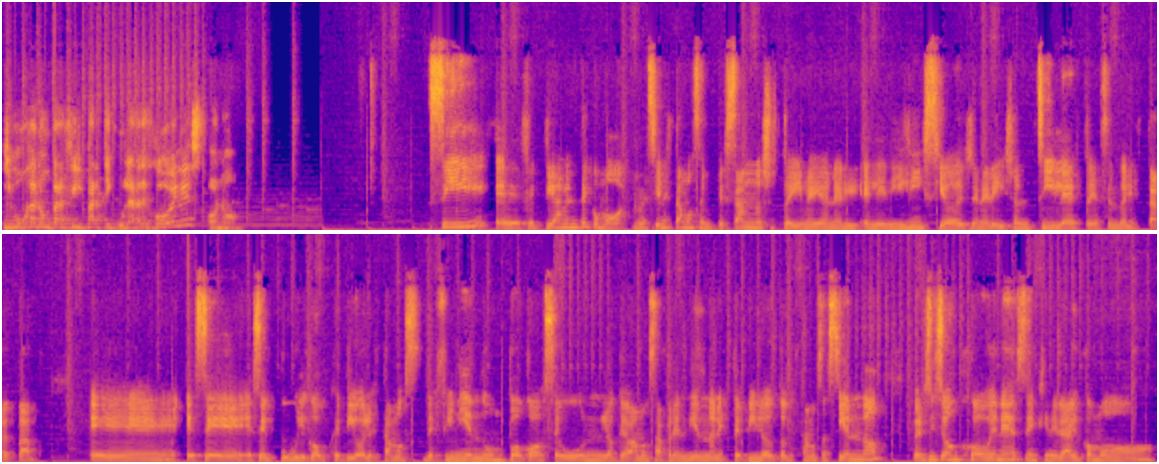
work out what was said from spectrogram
¿Y buscan un perfil particular de jóvenes o no? Sí, efectivamente, como recién estamos empezando, yo estoy medio en el, en el inicio de Generation Chile, estoy haciendo el startup eh, ese, ese público objetivo lo estamos definiendo un poco según lo que vamos aprendiendo en este piloto que estamos haciendo, pero sí son jóvenes en general como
